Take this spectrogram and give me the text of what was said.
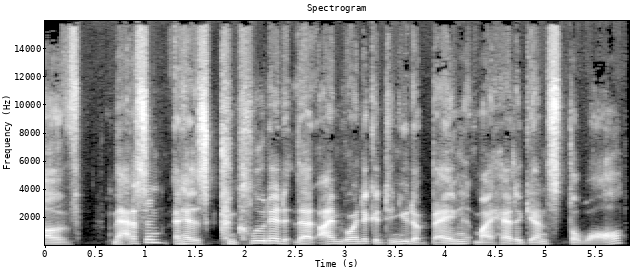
of Mattison and has concluded that I'm going to continue to bang my head against the wall.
